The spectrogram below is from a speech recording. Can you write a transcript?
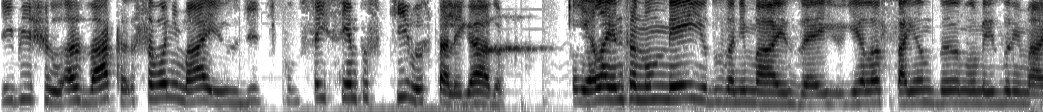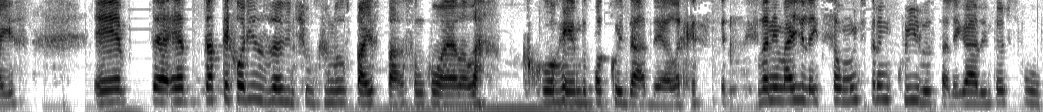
E, bicho, as vacas são animais de, tipo, 600 quilos, tá ligado? E ela entra no meio dos animais, velho, e ela sai andando no meio dos animais. É, é, é aterrorizante o que meus pais passam com ela lá correndo para cuidar dela. Os animais de leite são muito tranquilos, tá ligado? Então, tipo,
